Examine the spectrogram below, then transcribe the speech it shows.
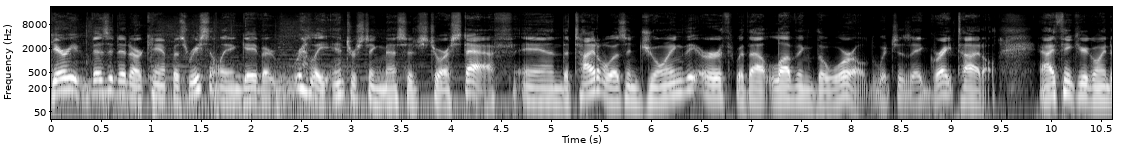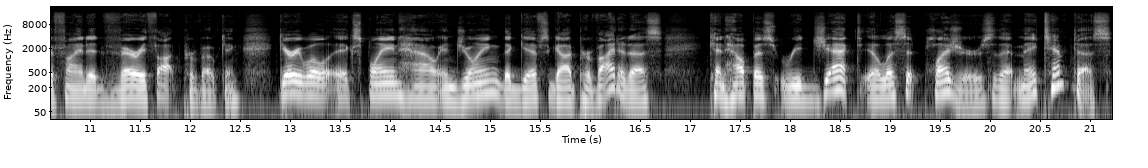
Gary visited our campus recently and gave a really interesting message to our staff, and the title was Enjoying the Earth Without Loving the World, which is a great title. And I think you're going to find it very thought provoking. Gary will explain how enjoying the gifts God provided us can help us reject illicit pleasures that may tempt us.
